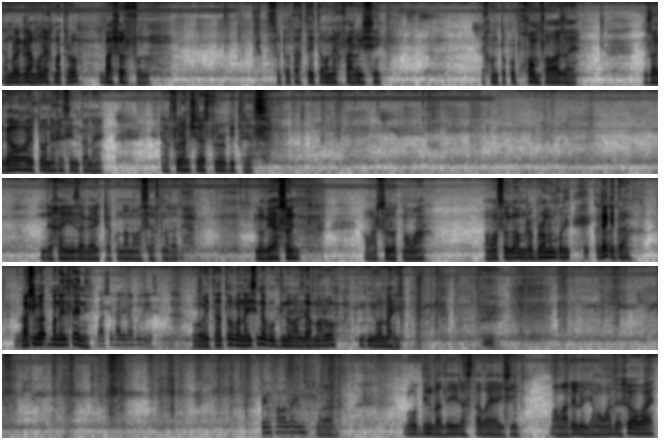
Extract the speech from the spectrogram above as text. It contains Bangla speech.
আমরা গ্রামের একমাত্র বাসর ফুল। ছোটো থাকতেই তো অনেক পার হয়েছি এখন তো খুব কম পাওয়া যায়। জায়গাও হয়তো অনেকে চিন্তা নাই। এটা পুরান সিরাজপুরের ভিতরে আছে। দেখাই এই জায়গা একটা কোনানো আছে আপনারা। লগে আসেন। আমার সুরত মামা। মামা চলো আমরা ভ্রমণ করি। এটা কিতা? বাসি বানাইল তাই নি? বাসি ফারি না বলি গেছি ও এটা তো বানাইছি না বহুত দিনের মাঝে আমারও ইয় নাই। খাওয়া যায়নি? বহুত দিন বাদে এই রাস্তা পাই আইছি। মামারে লইয়া মামা দেশও আওয়ায়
